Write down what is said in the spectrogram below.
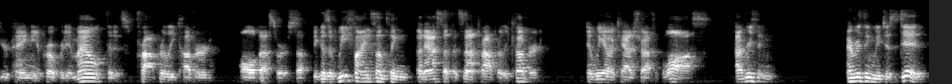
you're paying the appropriate amount, that it's properly covered, all of that sort of stuff. Because if we find something, an asset that's not properly covered, and we have a catastrophic loss, everything, everything we just did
